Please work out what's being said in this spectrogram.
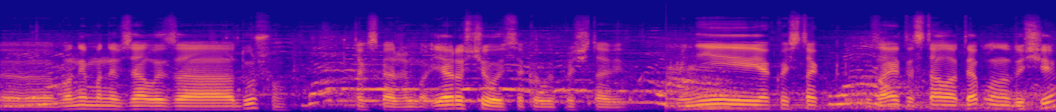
Е, вони мене взяли за душу, так скажемо. Я розчулився, коли прочитав їх. Мені якось так, знаєте, стало тепло на душі,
